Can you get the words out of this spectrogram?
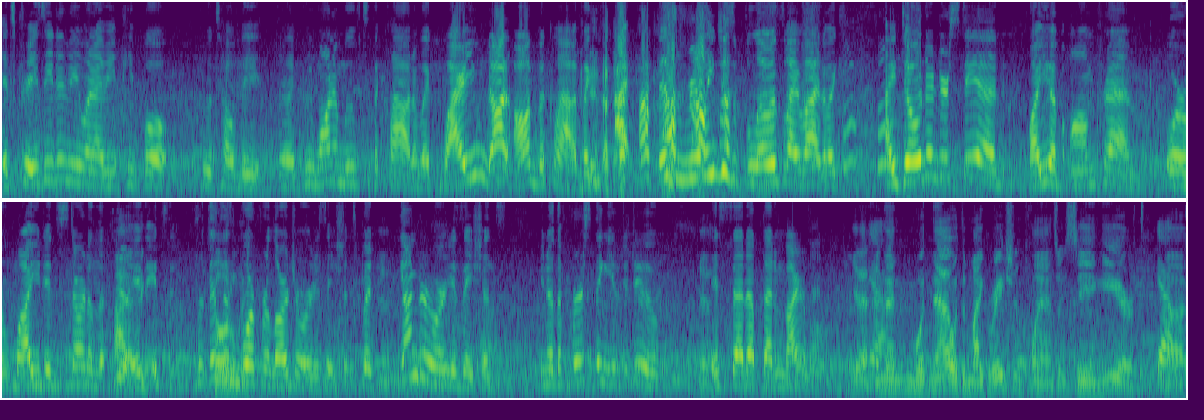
It's crazy to me when I meet people who tell me, they're like, we want to move to the cloud. I'm like, why are you not on the cloud? Like, I, this really just blows my mind. I'm like, I don't understand why you have on-prem or why you didn't start on the cloud. Yeah, It, it's, so this totally. is more for larger organizations, but Yeah. younger organizations, you know, the first thing you have to do Yeah. is set up that environment. Yeah, Yeah. and then with now with the migration plans we're seeing here, Yeah. uh,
